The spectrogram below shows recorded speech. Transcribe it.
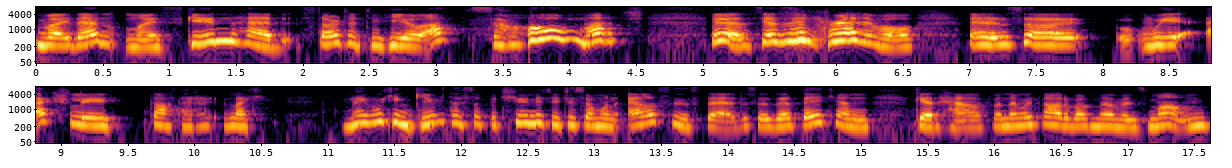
by then my skin had started to heal up so much. Yeah, it's just incredible. And so we actually thought that like maybe we can give this opportunity to someone else instead so that they can get help. And then we thought about Melvin's mom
